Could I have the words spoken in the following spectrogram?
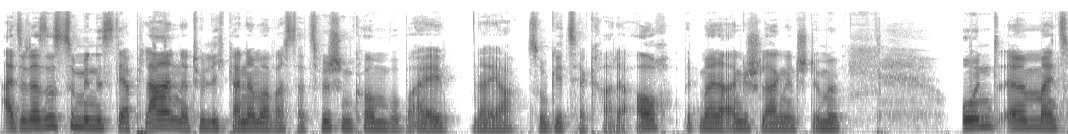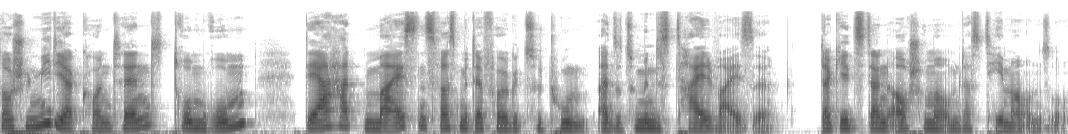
Also das ist zumindest der Plan. Natürlich kann da mal was dazwischen kommen, wobei, naja, so geht's ja gerade auch mit meiner angeschlagenen Stimme. Und äh, mein Social Media Content drumrum, der hat meistens was mit der Folge zu tun. Also zumindest teilweise. Da geht's dann auch schon mal um das Thema und so.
